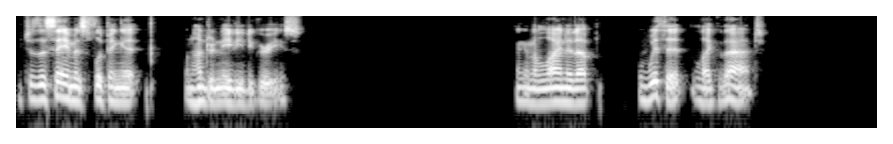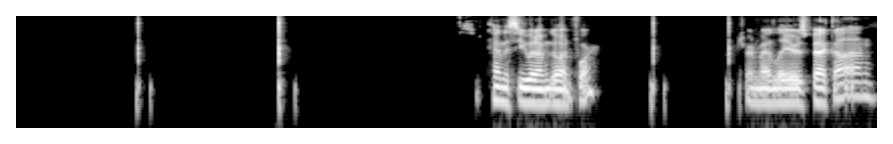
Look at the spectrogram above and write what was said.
which is the same as flipping it 180 degrees. I'm going to line it up with it like that. So kind of see what I'm going for. Turn my layers back on.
